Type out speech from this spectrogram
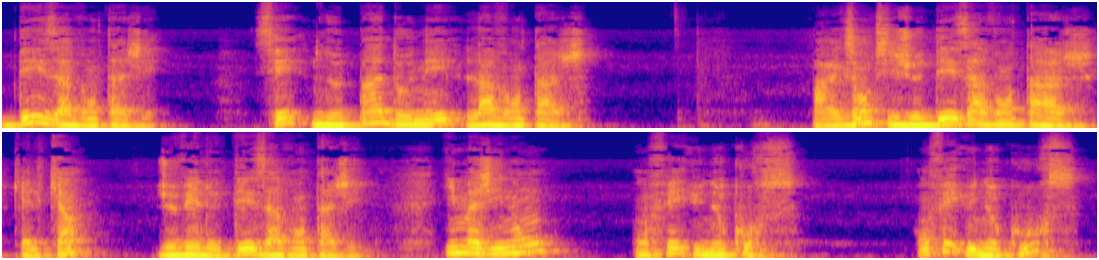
Désavantagé. C'est ne pas donner l'avantage. Par exemple, si je désavantage quelqu'un, je vais le désavantager. Imaginons, on fait une course. On fait une course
